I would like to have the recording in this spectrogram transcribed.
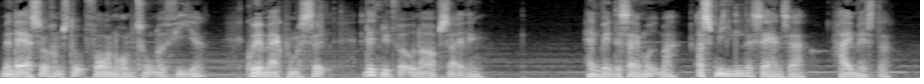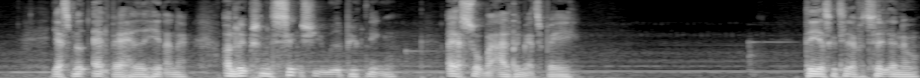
men da jeg så ham stå foran rum 204, kunne jeg mærke på mig selv, at et nyt var under opsejling. Han vendte sig imod mig, og smilende sagde han så, hej mester. Jeg smed alt, hvad jeg havde i hænderne, og løb som en sindssyg ud af bygningen, og jeg så mig aldrig mere tilbage. Det, jeg skal til at fortælle jer nu,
